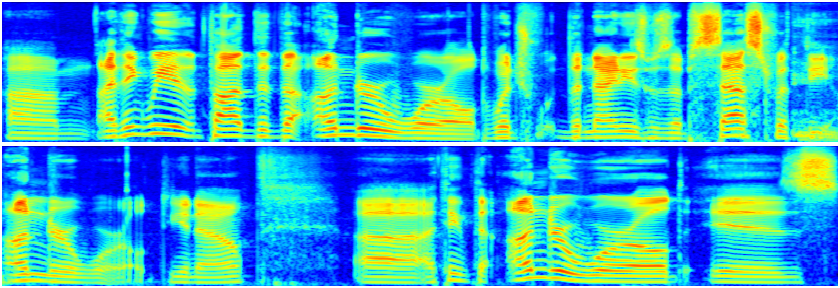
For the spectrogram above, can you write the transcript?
Um, I think we thought that the underworld, which the '90s was obsessed with the underworld, you know, uh, I think the underworld is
